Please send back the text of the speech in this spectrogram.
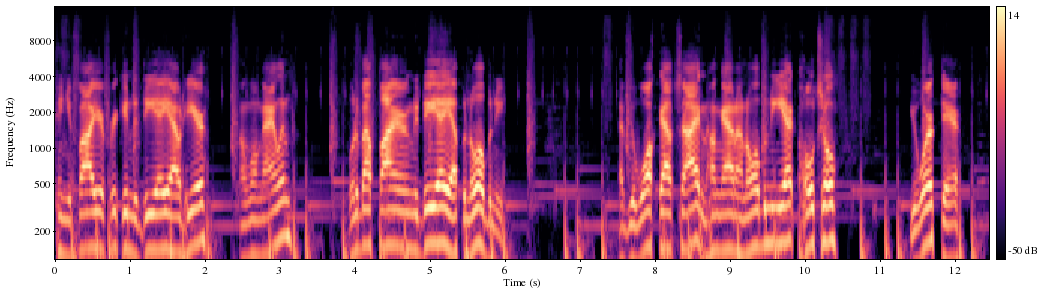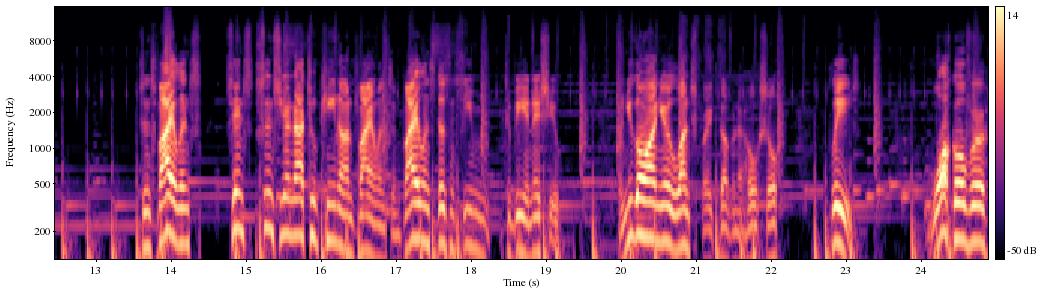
can you fire freaking the DA out here on Long Island? What about firing the DA up in Albany? Have you walked outside and hung out on Albany yet, Hochul? You work there. Since violence, since since you're not too keen on violence, and violence doesn't seem to be an issue, when you go on your lunch break, Governor Hochul, please walk over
